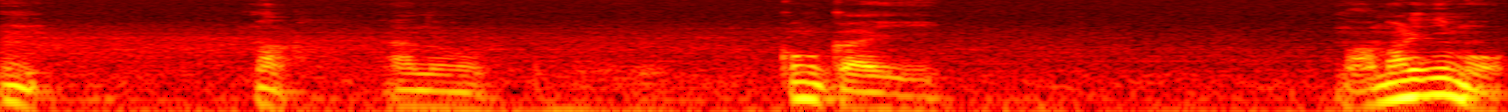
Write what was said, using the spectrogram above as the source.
うん。まああの今回、まあ、まりにも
